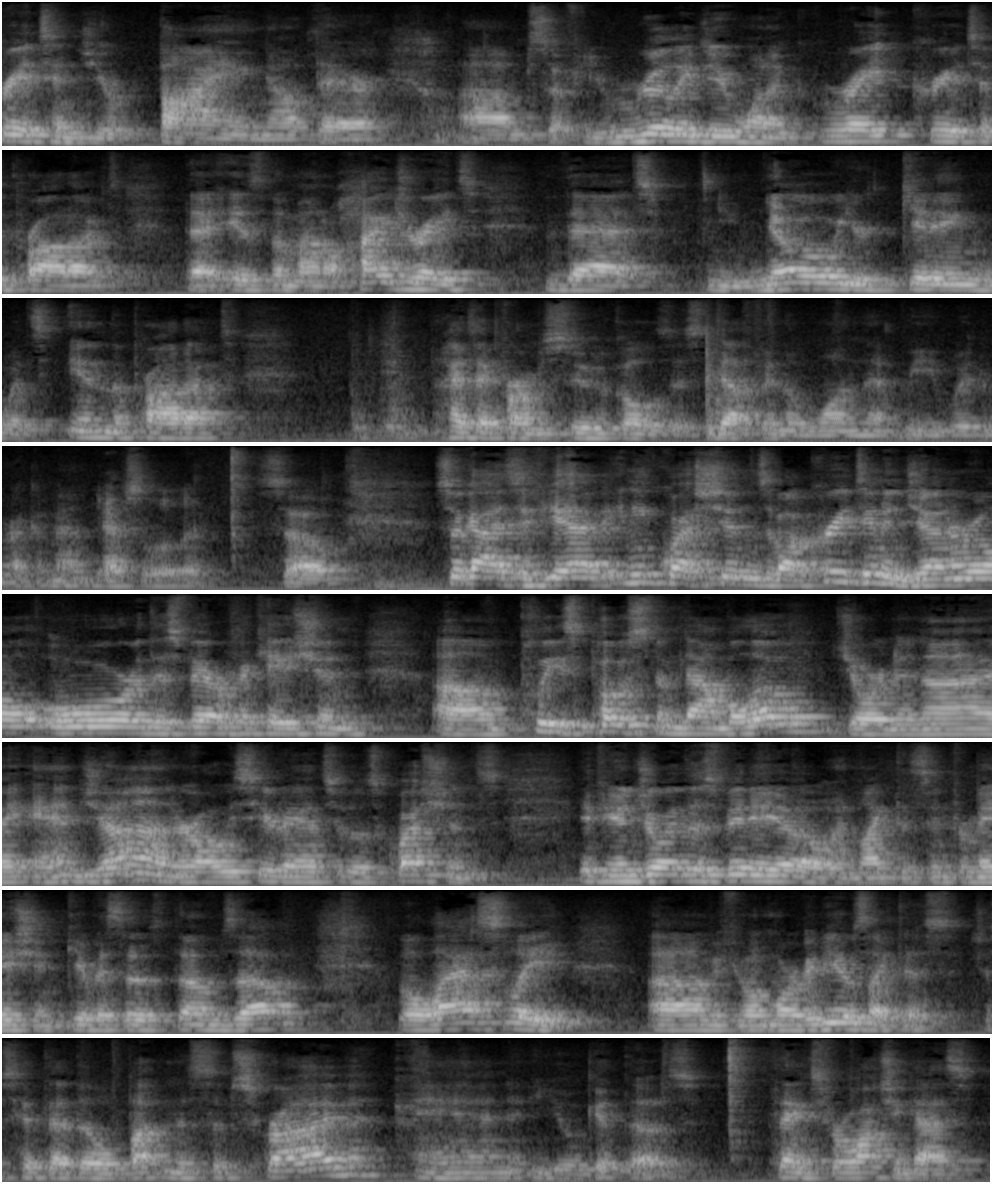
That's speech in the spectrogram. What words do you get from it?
Creatines you're buying out there. Um, so if you really do want a great creatine product that is the monohydrate, that you know you're getting what's in the product, Hi-Tech Pharmaceuticals is definitely the one that we would recommend. Absolutely. So, so guys, if you have any questions about creatine in general or this verification, um, please post them down below. Jordan and I and John are always here to answer those questions. If you enjoyed this video and like this information, give us a thumbs up. Well, lastly, um, if you want more videos like this, just hit that little button to subscribe and you'll get those. Thanks for watching, guys.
